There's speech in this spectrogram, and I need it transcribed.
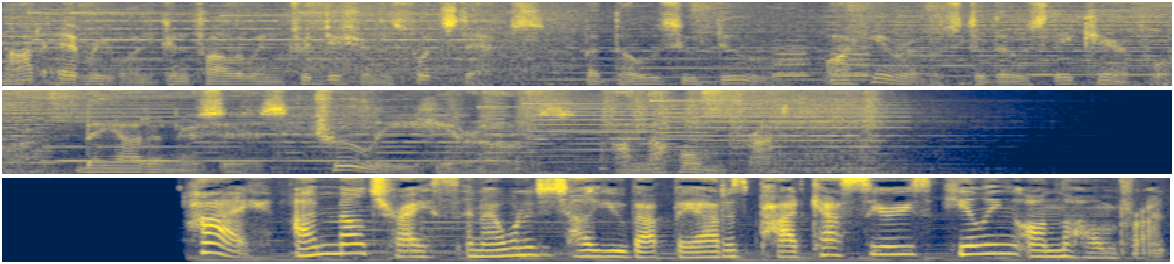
not everyone can follow in tradition's footsteps, but those who do are heroes to those they care for. Bayada nurses, truly heroes on the home front. Hi, I'm Mel Trice, and I wanted to tell you about Bayada's podcast series, Healing on the Home Front.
